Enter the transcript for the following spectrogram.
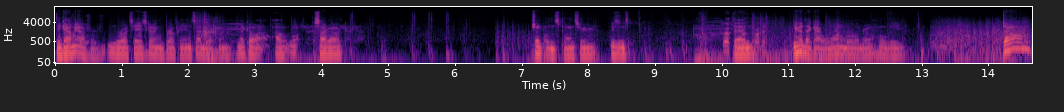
They got me off of rotates going broken, inside broken. Might go out, out sidewalk. Gentleman sponsor. He's in. Broken, broken, broken. You had that guy one bullet, bro. Holy. Dome!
